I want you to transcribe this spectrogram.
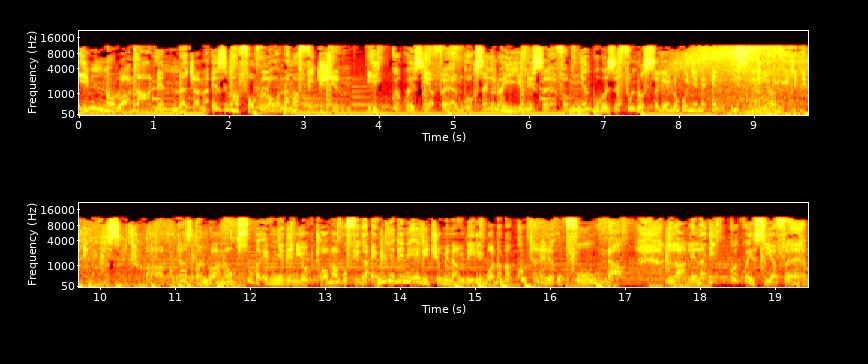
inolwana nendatshana ezimafoklo namafiction ikwekwezi fm ngokusekelwa yi-unicef mnyango wezifundo sekelo kunye ne-nect bakhuthaza abantwana ukusuka eminyakeni yokuthoma kufika eminyakeni elithumi nambili bona bakhuthalele ukufunda. Lalela ikwekwezi fm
